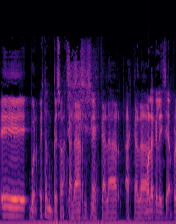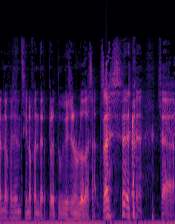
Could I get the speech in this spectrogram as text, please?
Eh, bueno, esto empezó a escalar, Sí, sí, a escalar, a escalar. Mola que le dice, aprende a ofender sin ofender, pero tú vives en un lodazal, ¿sabes? o sea,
